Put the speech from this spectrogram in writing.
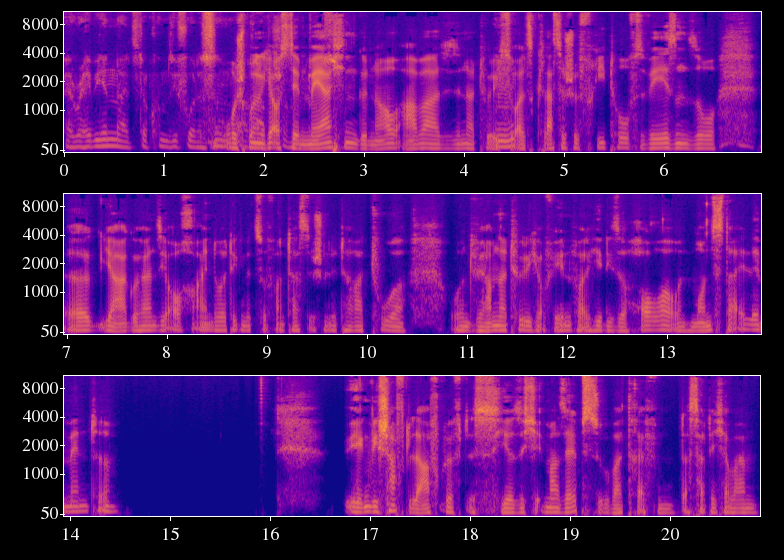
Arabian Nights, da kommen sie vor. Das sind Ursprünglich aus den Märchen, genau, aber sie sind natürlich mhm. so als klassische Friedhofswesen, so äh, ja, gehören sie auch eindeutig mit zur fantastischen Literatur. Und wir haben natürlich auf jeden Fall hier diese Horror- und Monster-Elemente irgendwie schafft Lovecraft es hier, sich immer selbst zu übertreffen. Das hatte ich ja beim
